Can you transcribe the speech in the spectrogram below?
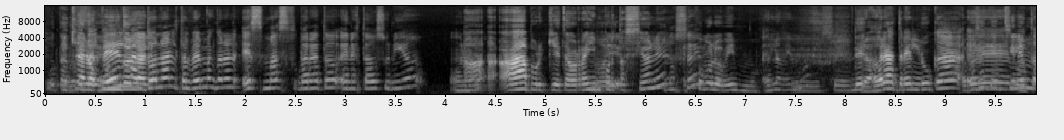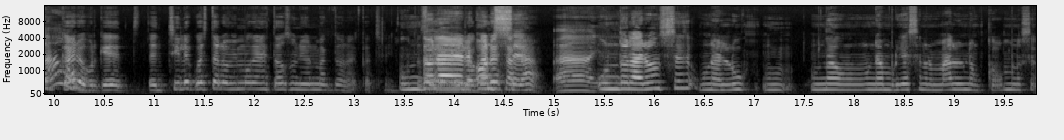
Puta, Y no claro, sé. tal, vez un dólar- McDonald's, tal vez McDonald's es más barato en Estados Unidos o no. Ah, ah, porque te ahorras No, importaciones. no sé. Es como lo mismo. ¿Es lo mismo? Sí, sí. Pero ahora 3 lucas. Lo que pasa es que en Chile es muy caro, porque en Chile cuesta lo mismo que en Estados Unidos el McDonald's, ¿cachai? Un Entonces, dólar once. acá. Ah, ya. Un dólar once, una luz, un- una, una hamburguesa normal, una como, no sé,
